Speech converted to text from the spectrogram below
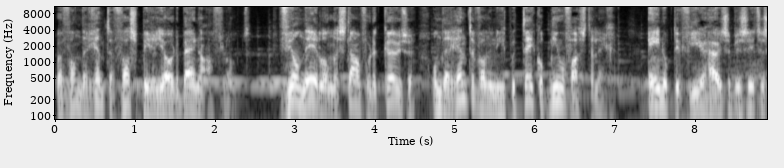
waarvan de rentevastperiode bijna afloopt. Veel Nederlanders staan voor de keuze om de rente van hun hypotheek opnieuw vast te leggen. Eén op de vier huizenbezitters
